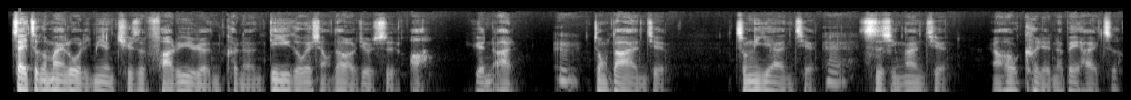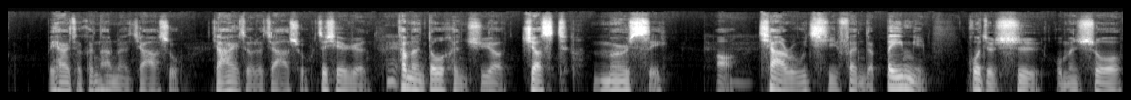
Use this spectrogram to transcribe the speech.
在这个脉络里面，其实法律人可能第一个会想到的就是啊，冤案，嗯，重大案件、争议案件、嗯，死刑案件，然后可怜的被害者。被害者跟他们的家属、加害者的家属，这些人，他们都很需要 just mercy，哦，恰如其分的悲悯，或者是我们说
